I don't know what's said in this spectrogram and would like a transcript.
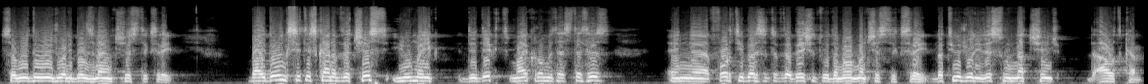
So we do usually baseline chest x-ray. By doing CT scan of the chest, you may detect micrometastasis in 40% of the patient with a normal chest x-ray. But usually this will not change the outcome.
